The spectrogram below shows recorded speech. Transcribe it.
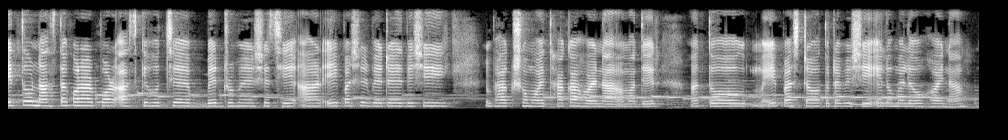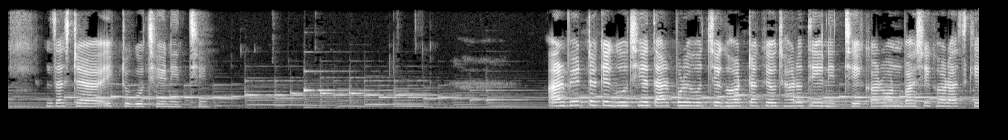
এই তো নাস্তা করার পর আজকে হচ্ছে বেডরুমে এসেছি, আর এই পাশের বেডে বেশি ভাগ সময় থাকা হয় না আমাদের। তো এই পাশটা অতটা বেশি এলোমেলো হয় না। জাস্ট একটু গুছিয়ে নিচ্ছি। আর বেডটাকে গুছিয়ে তারপরে হচ্ছে ঘরটাকেও ঝাড়ু দিয়ে নিচ্ছি, কারণ বাসি ঘর আজকে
